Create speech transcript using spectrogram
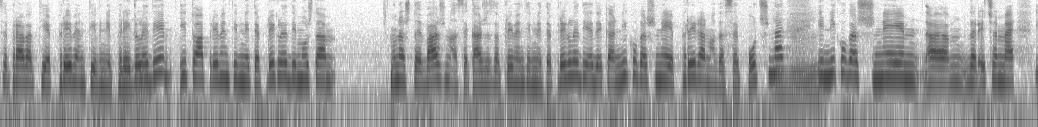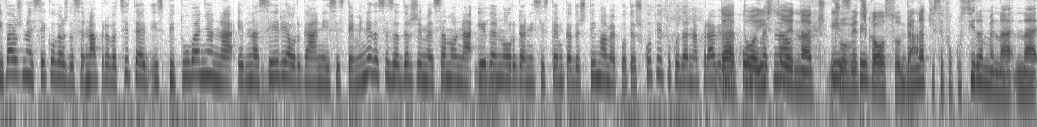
се прават тие превентивни прегледи и тоа превентивните прегледи можда Она што е важно да се каже за превентивните прегледи е дека никогаш не е прерано да се почне mm -hmm. и никогаш не е, да речеме, и важно е секогаш да се направат сите испитувања на една серија органи и системи, не да се задржиме само на еден mm -hmm. орган и систем каде што имаме потешкоти, туку да направиме да, тоа е исто една човечка особина, да. ќе се фокусираме на на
